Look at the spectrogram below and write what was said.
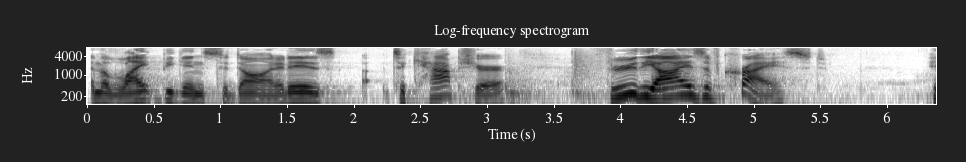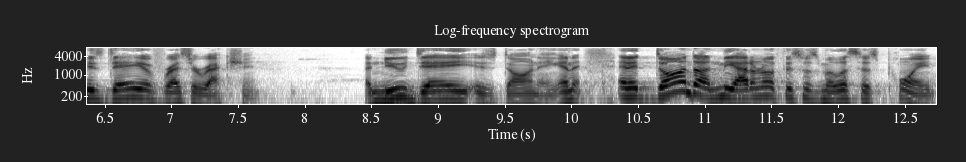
and the light begins to dawn. It is to capture, through the eyes of Christ, his day of resurrection. A new day is dawning. And, and it dawned on me, I don't know if this was Melissa's point,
